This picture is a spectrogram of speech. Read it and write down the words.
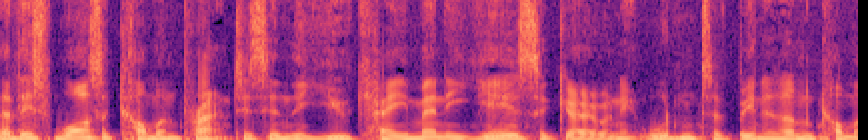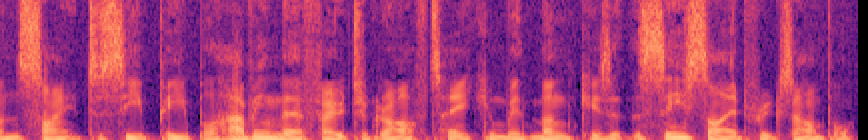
Now, this was a common practice in the UK many years ago, and it wouldn't have been an uncommon sight to see people having their photograph taken with monkeys at the seaside, for example.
